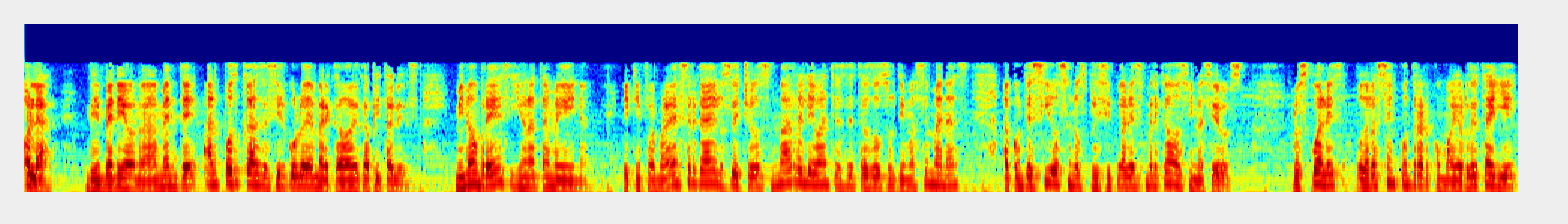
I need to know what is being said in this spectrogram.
Hola, bienvenido nuevamente al podcast de Círculo de Mercado de Capitales. Mi nombre es Jonathan Medina y te informaré acerca de los hechos más relevantes de estas dos últimas semanas acontecidos en los principales mercados financieros, los cuales podrás encontrar con mayor detalle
